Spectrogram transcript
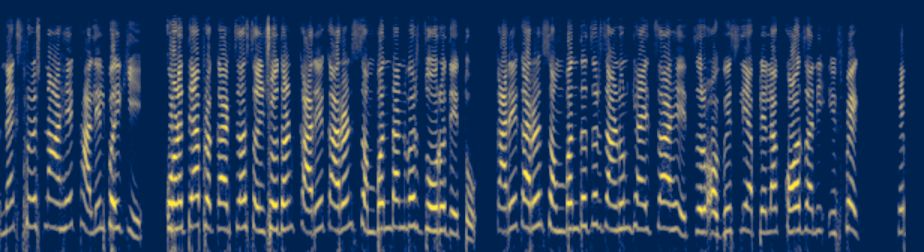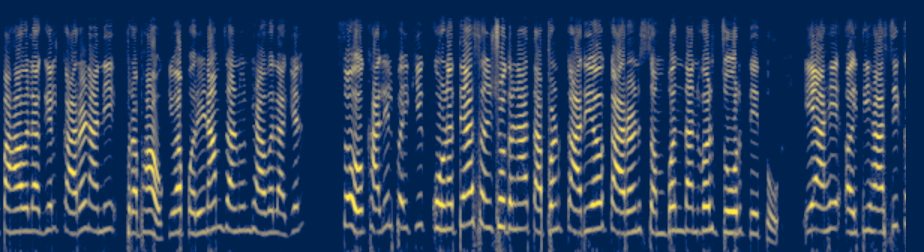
नेक्स्ट प्रश्न आहे खालीलपैकी कोणत्या प्रकारचा संशोधन कार्यकारण संबंधांवर जोर देतो? कार्यकारण संबंध जर जाणून घ्यायचा आहे तर ऑब्व्हियसली आपल्याला कॉज आणि इफेक्ट हे पाहावं लागेल कारण आणि प्रभाव किंवा परिणाम जाणून घ्यावं लागेल. सो खालीलपैकी कोणत्या संशोधनात आपण कार्य कारण संबंधांवर जोर देतो? ए आहे ऐतिहासिक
